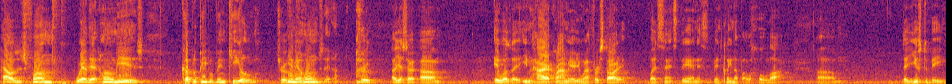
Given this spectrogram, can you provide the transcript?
houses from where that home is, a couple of people have been killed True. in their homes there. True. Uh, yes, sir. Um, it was a even higher crime area when I first started, but since then, it's been cleaned up a whole lot. Um, there used to be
